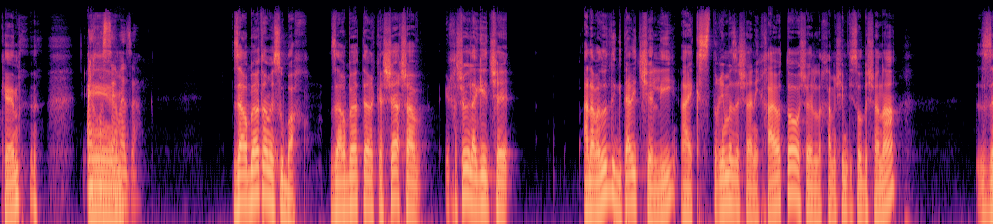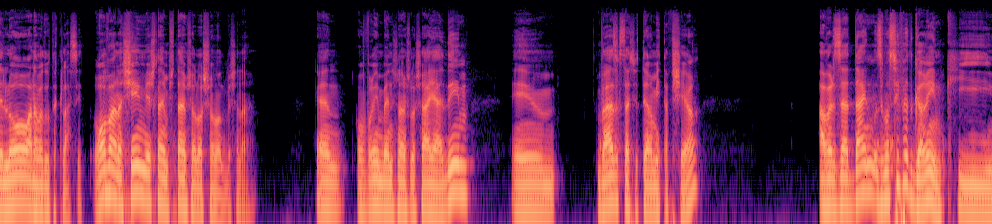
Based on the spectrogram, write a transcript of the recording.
כן. איך עושים את זה? זה הרבה יותר מסובך, זה הרבה יותר קשה. עכשיו, חשוב לי להגיד שהנוודות הדיגיטלית שלי, האקסטרים הזה שאני חי אותו, של 50 טיסות בשנה, זה לא הנוודות הקלאסית. רוב האנשים יש להם 2-3 שונות בשנה. כן, עוברים בין שניים שלושה יעדים, אמ, ואז זה קצת יותר מתאפשר. אבל זה עדיין, זה מוסיף אתגרים, כי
